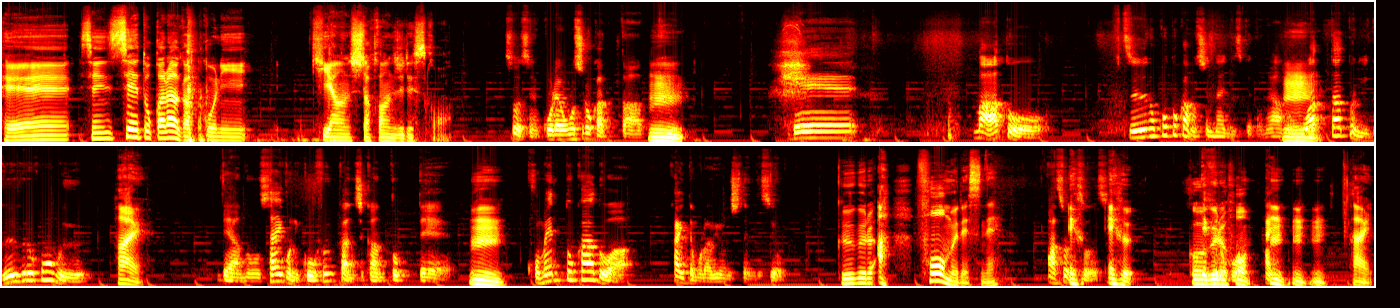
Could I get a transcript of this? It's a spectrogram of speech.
へー。先生とから学校に起案した感じですか？そうですね、これ面白かった。うん。で、まああと、普通のことかもしれないんですけどね、あの、うん終わった後に Google フォームはい。であの、最後に5分間時間取って、うん。コメントカードは書いてもらうようにしてるんですよ。Google、あ、フォームですね。あ、そうです、そうで、す。F。Google フォーム。はいうんうんうん。はい。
